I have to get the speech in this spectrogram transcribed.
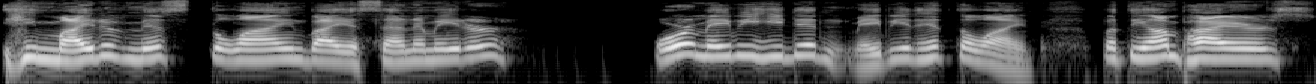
he might have missed the line by a centimeter, or maybe he didn't. Maybe it hit the line. But the umpires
